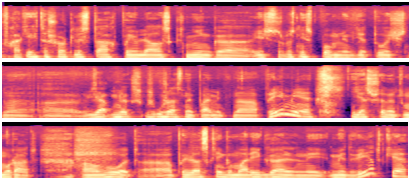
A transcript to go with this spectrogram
в каких-то шорт-листах появлялась книга, я сейчас просто не вспомню, где точно. А, я, у меня ужасная память на премии, я совершенно этому рад. А, вот. А, появилась книга Марии Галиной «Медведки».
